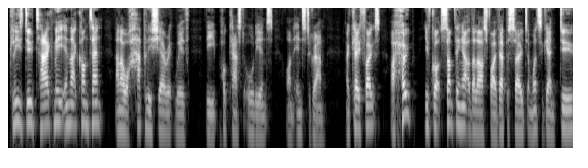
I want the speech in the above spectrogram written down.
please do tag me in that content and I will happily share it with the podcast audience on Instagram. Okay, folks, I hope you've got something out of the last five episodes. And once again, do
